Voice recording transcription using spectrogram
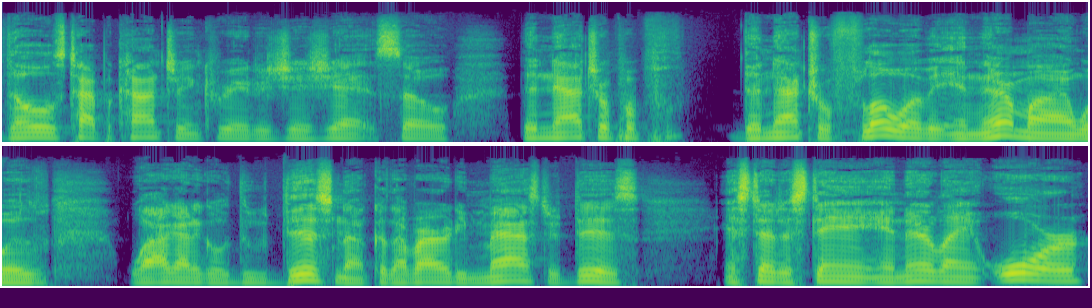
those type of content creators just yet. So the natural, the natural flow of it in their mind was, well, I got to go do this now because I've already mastered this. Instead of staying in their lane, or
